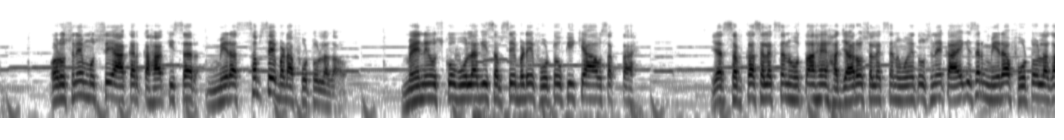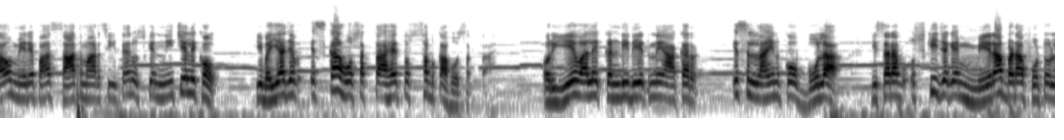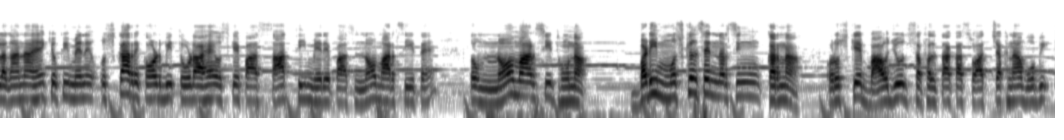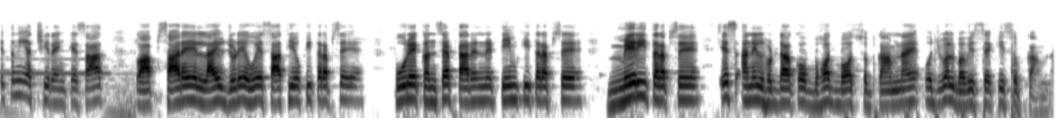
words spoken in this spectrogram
और उसने मुझसे आकर कहा कि, सर, मेरा सबसे बड़ा फ़ोटो लगाओ। मैंने उसको बोला कि, सबसे बड़े फ़ोटो की क्या आवश्यकता है? यार, सबका सिलेक्शन होता है, हज़ारों सिलेक्शन हुए तो उसने कहा है कि, सर, मेरा फ़ोटो लगाओ, मेरे पास सात मार्कशीट है उसके नीचे लिखो कि भैया, जब इसका हो सकता है तो सबका हो सकता है। और ये वाले कैंडिडेट ने आकर इस लाइन को बोला कि, सर, अब उसकी जगह मेरा बड़ा फ़ोटो लगाना है, क्योंकि मैंने उसका रिकॉर्ड भी तोड़ा है, उसके पास सात थी, मेरे पास नौ मार्कशीट है। तो नौ मार्कशीट होना बड़ी मुश्किल से नर्सिंग करना और उसके बावजूद सफलता का स्वाद चखना वो भी इतनी अच्छी रैंक के साथ तो आप सारे लाइव जुड़े हुए साथियों की तरफ़ से, पूरे कंसेप्ट आरएनए टीम की तरफ़ से, मेरी तरफ़ से, इस अनिल हुड्डा को बहुत बहुत शुभकामनाएँ, उज्जवल भविष्य की शुभकामनाएँ।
